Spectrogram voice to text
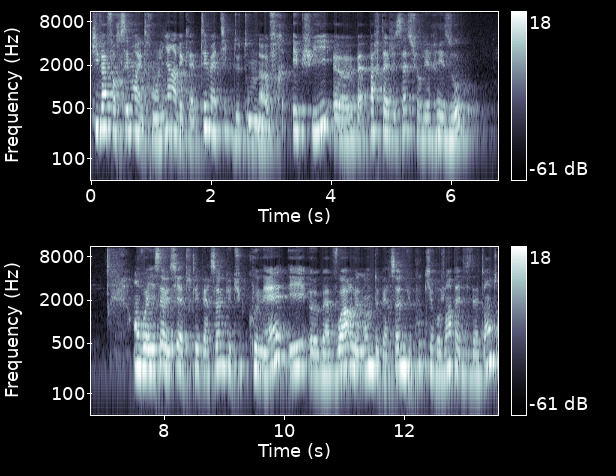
qui va forcément être en lien avec la thématique de ton offre, et puis euh, bah, partager ça sur les réseaux. Envoyer ça aussi à toutes les personnes que tu connais et euh, bah, voir le nombre de personnes du coup qui rejoignent ta liste d'attente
